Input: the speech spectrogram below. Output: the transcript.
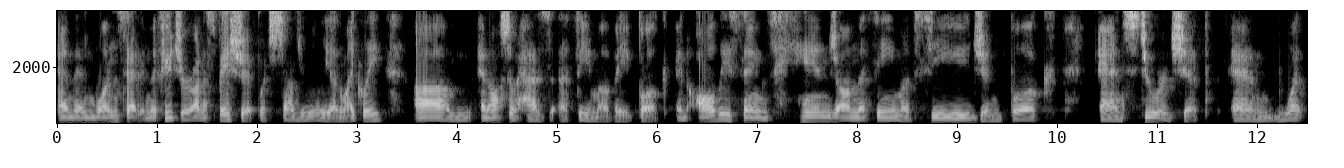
and then one set in the future on a spaceship, which sounds really unlikely, um, and also has a theme of a book. And all these things hinge on the theme of siege and book and stewardship and what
